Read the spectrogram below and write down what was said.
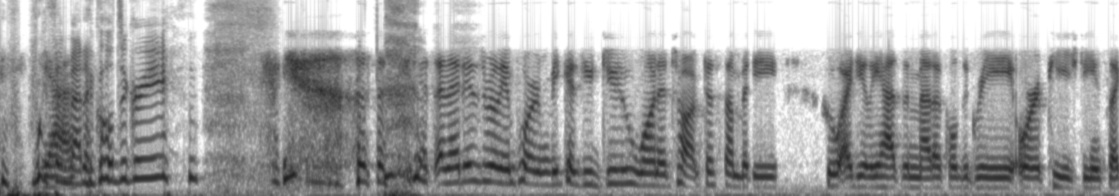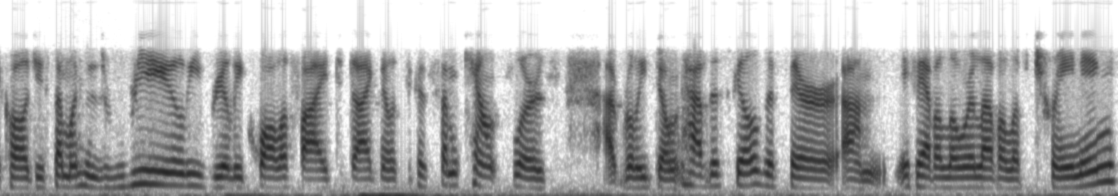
with a medical degree? yes, and that is really important because you do want to talk to somebody who ideally has a medical degree or a PhD in psychology, someone who's really, really qualified to diagnose. Because some counselors uh, really don't have the skills if they're um, if they have a lower level of training.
